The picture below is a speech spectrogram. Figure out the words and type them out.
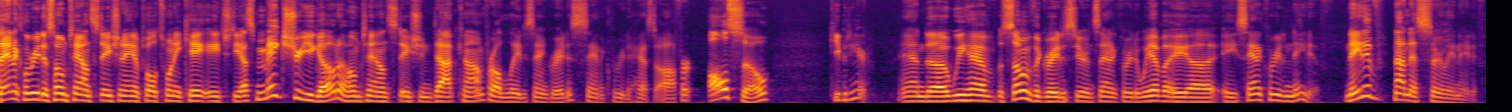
Santa Clarita's hometown station, AM 1220 KHTS. Make sure you go to hometownstation.com for all the latest and greatest Santa Clarita has to offer. Also, keep it here. And uh, we have some of the greatest here in Santa Clarita. We have a, uh, a Santa Clarita native. Native? Not necessarily a native.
